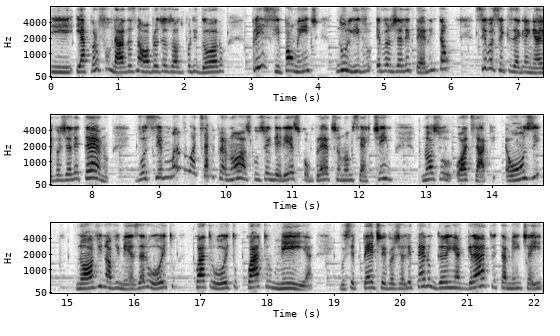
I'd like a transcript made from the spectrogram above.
e, e aprofundadas na obra de Oswaldo Polidoro, principalmente no livro Evangelho Eterno. Então, se você quiser ganhar Evangelho Eterno, você manda um WhatsApp para nós com seu endereço completo, seu nome certinho. Nosso WhatsApp é 11 99608 4846. Você pede seu Evangelho Eterno, ganha gratuitamente aí,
